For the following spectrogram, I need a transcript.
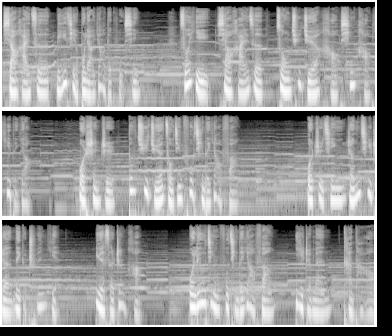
小孩子理解不了药的苦心，所以小孩子总拒绝好心好意的药，或甚至都拒绝走进父亲的药房。我至今仍记着那个春夜，月色正好，我溜进父亲的药房，倚着门看他熬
